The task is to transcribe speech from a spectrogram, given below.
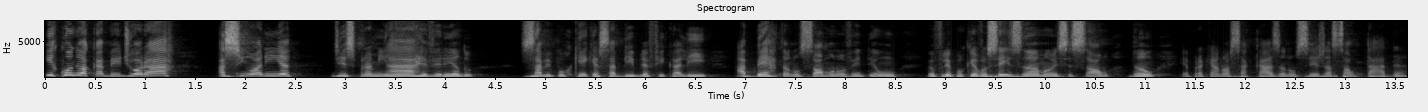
e quando eu acabei de orar, a senhorinha disse para mim: Ah, reverendo, sabe por que, que essa Bíblia fica ali, aberta no Salmo 91? Eu falei, porque vocês amam esse salmo. Não, é para que a nossa casa não seja assaltada.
